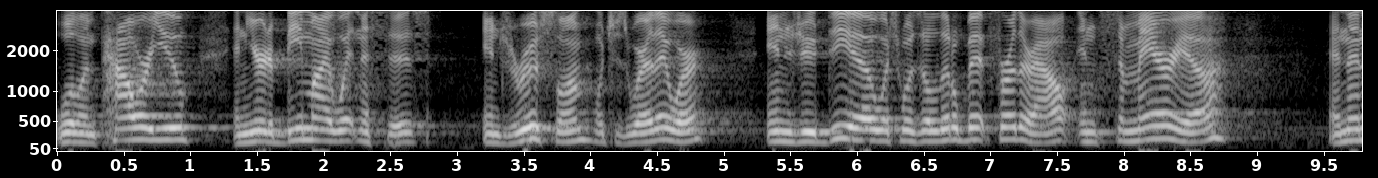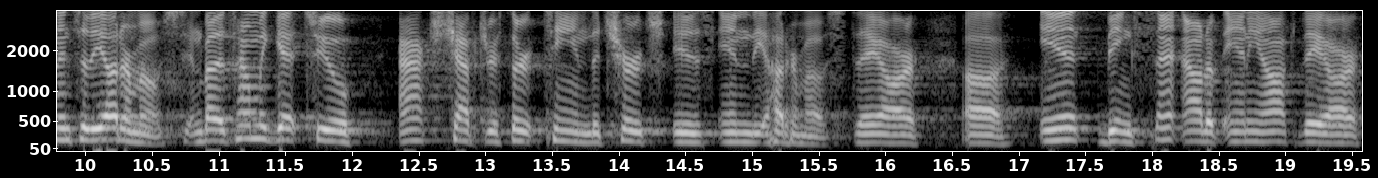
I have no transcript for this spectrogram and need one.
will empower you, and you're to be my witnesses in Jerusalem, which is where they were, in Judea, which was a little bit further out, in Samaria, and then into the uttermost. And by the time we get to Acts chapter 13, the church is in the uttermost. They are uh, in, being sent out of Antioch. They are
